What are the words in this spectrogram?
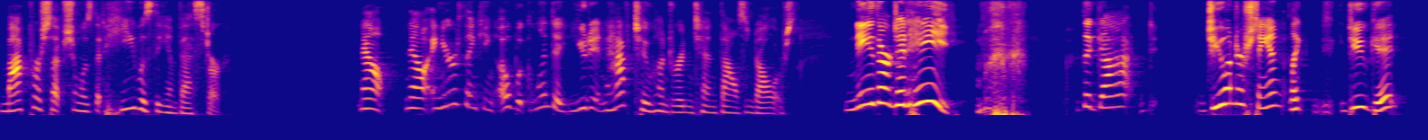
My perception was that he was the investor. Now, now, and you're thinking, oh, but Glennda, you didn't have two hundred and ten thousand dollars. Neither did he. the guy. Do you understand? Like, do you get?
